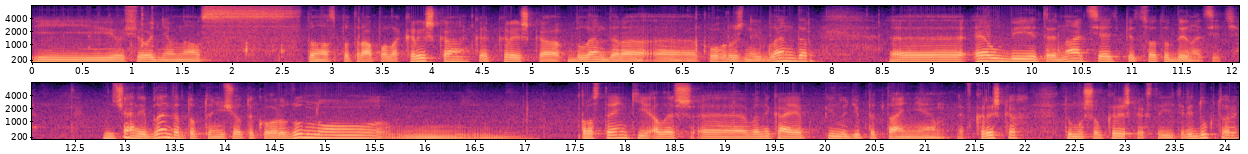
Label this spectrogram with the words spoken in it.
І сьогодні в нас, до нас потрапила кришка, кришка блендера, е, погружний блендер е, LB 13511. Звичайний блендер, тобто нічого такого розумного, м, простенький, але ж е, виникає іноді питання в кришках, тому що в кришках стоять редуктори.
